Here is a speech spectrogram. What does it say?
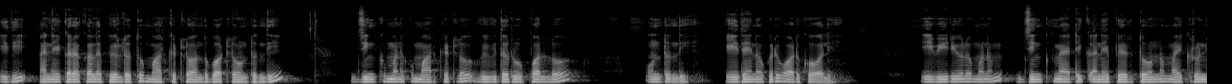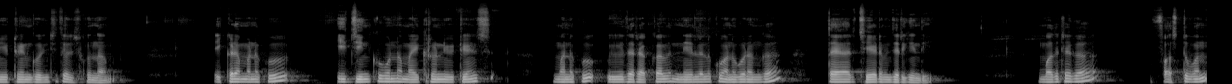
ఇది అనేక రకాల పేర్లతో మార్కెట్లో అందుబాటులో ఉంటుంది. జింక్ మనకు మార్కెట్లో వివిధ రూపాల్లో ఉంటుంది. ఏదైనా ఒకటి వాడుకోవాలి. ఈ వీడియోలో మనం జింక్ మ్యాటిక్ అనే పేరుతో ఉన్న మైక్రోన్యూట్రియంట్ గురించి తెలుసుకుందాం. ఇక్కడ మనకు ఈ జింక్ ఉన్న మైక్రోన్యూట్రియంట్స్ మనకు వివిధ రకాల నేలలకు అనుగుణంగా తయారు చేయడం జరిగింది. మొదటగా ఫస్ట్ వన్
